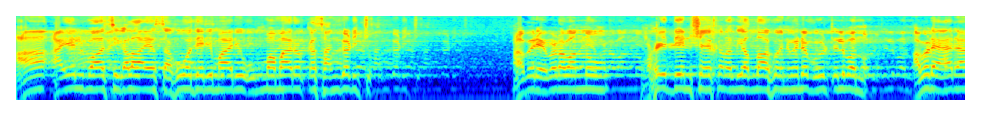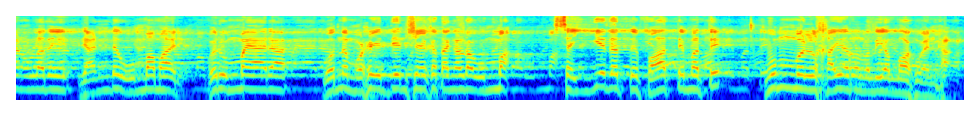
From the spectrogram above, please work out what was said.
ആ അയൽവാസികളായ സഹോദരിമാര് ഉമ്മമാരൊക്കെ സംഘടിച്ചു. അവരെവിടെ വന്നു? മൊഹീദ്ദീൻ ഷേഖ് അലി അള്ളാഹുവിനുവിന്റെ വീട്ടിൽ വന്നു. അവിടെ ആരാണുള്ളത്? രണ്ട് ഉമ്മമാര്. ഒരു ഉമ്മ ആരാ ഒന്ന് മൊഹീദ്ദീൻ ഷേഖ് തങ്ങളുടെ ഉമ്മ. സയ്യിദത്ത് ഫാത്തിമത്ത് ഉമ്മുൽ ഖൈർ റളിയല്ലാഹു അൻഹ.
